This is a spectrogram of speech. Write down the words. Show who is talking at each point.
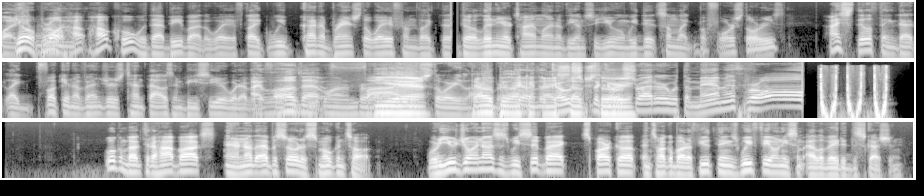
Speaker 1: like
Speaker 2: Yo, bro,
Speaker 1: one-
Speaker 2: how how cool would that be? By the way, if like we kind of branched away from like the the linear timeline of the MCU and we did some like before stories, I still think that like fucking Avengers ten thousand BC or whatever.
Speaker 1: I love that one, bro.
Speaker 2: fire
Speaker 3: Yeah,
Speaker 2: storyline.
Speaker 3: that would be
Speaker 2: bro.
Speaker 3: like
Speaker 1: Yo,
Speaker 3: a
Speaker 1: the
Speaker 3: nice
Speaker 1: ghost, the
Speaker 3: sub-story.
Speaker 1: Ghost Rider with the mammoth.
Speaker 2: bro. Welcome back to the Hot Box and another episode of Smoke and Talk, where you join us as we sit back, spark up, and talk about a few things we feel need some elevated discussion.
